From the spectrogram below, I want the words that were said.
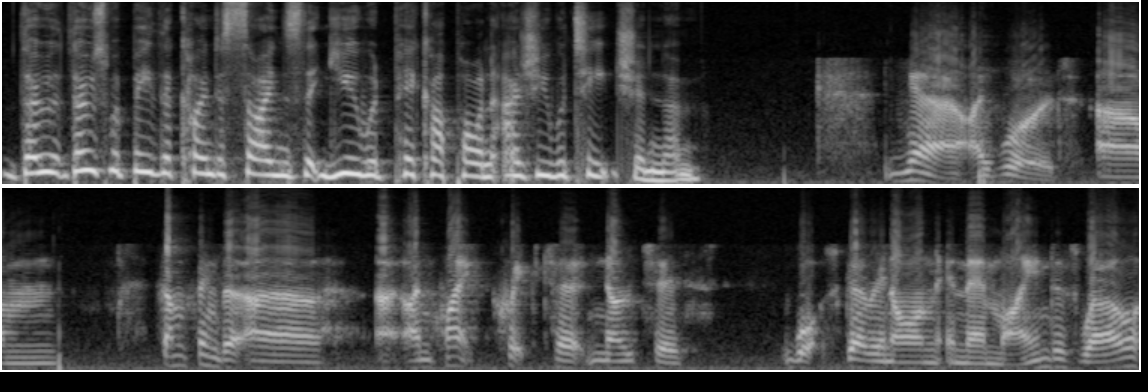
tho- those would be the kind of signs that you would pick up on as you were teaching them. Yeah, I would. Um, something that uh, I- I'm quite quick to notice what's going on in their mind as well.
